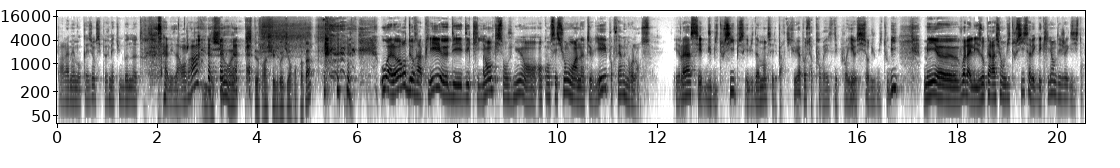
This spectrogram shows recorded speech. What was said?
Par la même occasion, s'ils peuvent mettre une bonne note, ça les arrangera. bien sûr, ouais. Puis ils peuvent racheter une voiture, pourquoi pas Ou alors de rappeler euh, des, des clients qui sont venus en, en concession ou en atelier pour faire une relance. Et là, c'est du B2C, puisqu'évidemment, c'est des particuliers. Après, ça pourrait se déployer aussi sur du B2B. Mais euh, voilà, les opérations B2C, c'est avec des clients déjà existants.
